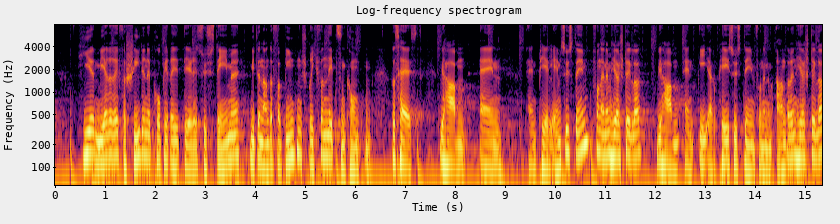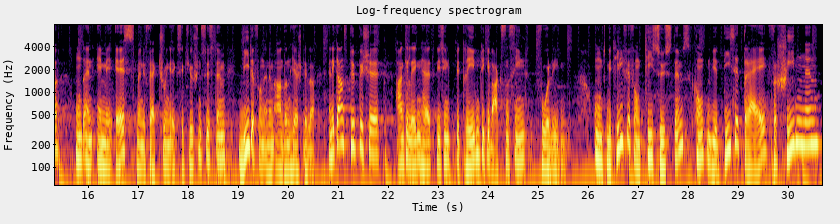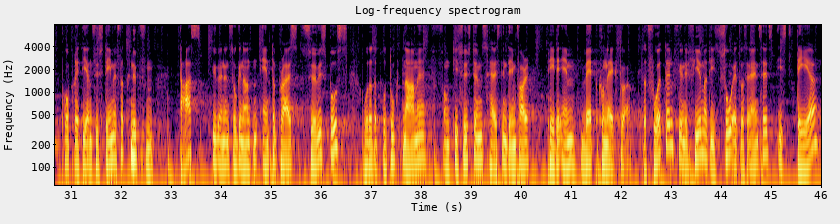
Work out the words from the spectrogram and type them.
hier mehrere verschiedene proprietäre Systeme miteinander verbinden, sprich vernetzen konnten. Das heißt, wir haben ein, ein PLM-System von einem Hersteller, wir haben ein ERP-System von einem anderen Hersteller und ein MES, Manufacturing Execution System, wieder von einem anderen Hersteller. Eine ganz typische Angelegenheit, wie sie in Betrieben, die gewachsen sind, vorliegen. Und mit Hilfe von T-Systems konnten wir diese drei verschiedenen proprietären Systeme verknüpfen. Das über einen sogenannten Enterprise Service Bus oder der Produktname von T-Systems heißt in dem Fall PDM Web Connector. Der Vorteil für eine Firma, die so etwas einsetzt, ist der,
